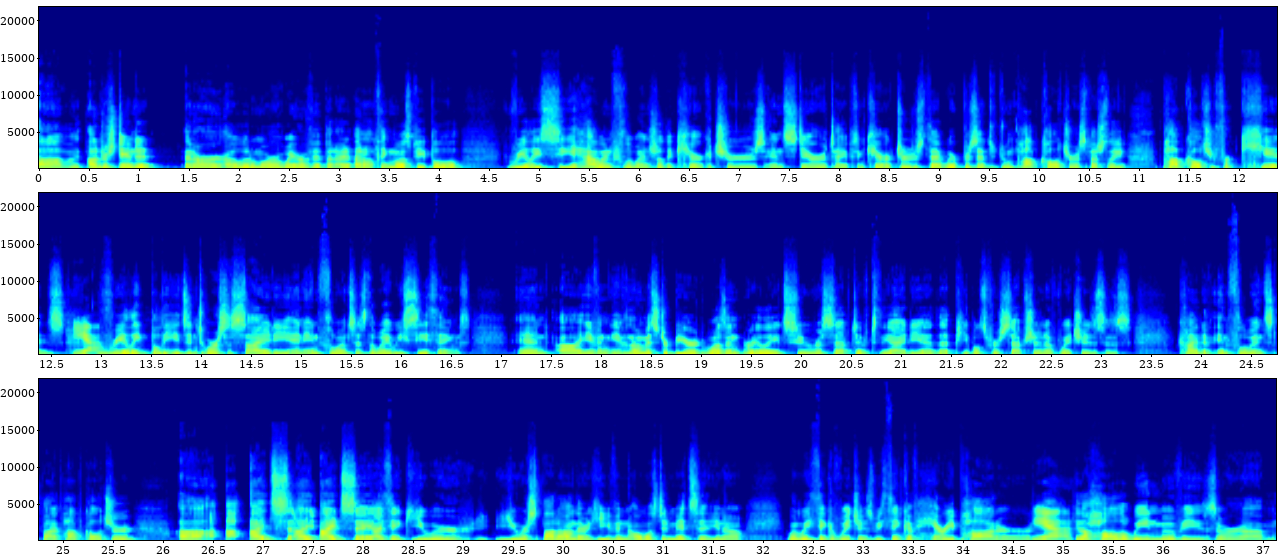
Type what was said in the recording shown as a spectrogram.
uh, understand it and are a little more aware of it but I, I don't think most people really see how influential the caricatures and stereotypes and characters that we're presented to in pop culture, especially pop culture for kids, Yeah. really bleeds into our society and influences the way we see things. And uh, even even though Mr. Beard wasn't really too receptive to the idea that people's perception of witches is kind of influenced by pop culture, uh, I'd I, I'd say I think you were you were spot on there, and he even almost admits it. You know, when we think of witches, we think of Harry Potter, Yeah. the Halloween movies, or um,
